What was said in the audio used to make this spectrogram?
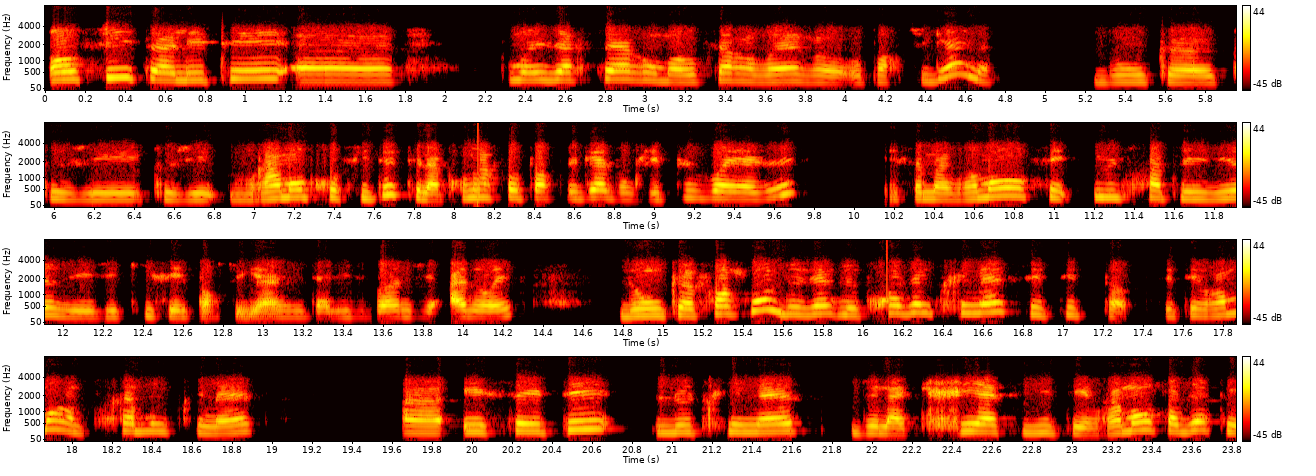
Ensuite, l'été, pour mon anniversaire, on m'a offert un voyage au Portugal, donc que j'ai que j'ai vraiment profité. C'était la première fois au Portugal, donc j'ai pu voyager et ça m'a vraiment fait ultra plaisir. J'ai kiffé le Portugal, j'étais à Lisbonne, j'ai adoré. Donc franchement, le deuxième, le troisième trimestre, c'était top. C'était vraiment un très bon trimestre. Euh, et ça a été le trimestre de la créativité. Vraiment, c'est-à-dire que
